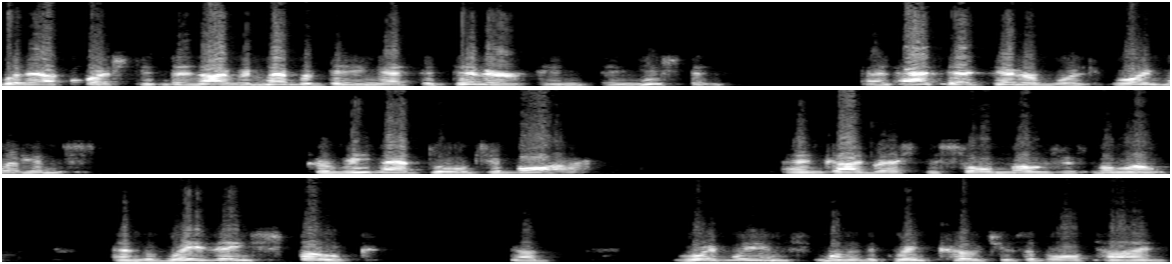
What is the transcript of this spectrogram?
Without question. And I remember being at the dinner in, in Houston, and at that dinner was Roy Williams, Kareem Abdul-Jabbar, and God rest his soul, Moses Malone. And the way they spoke, now Roy Williams, one of the great coaches of all time,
